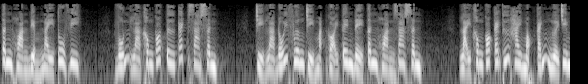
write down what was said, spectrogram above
tân hoàn điểm này tu vi, vốn là không có tư cách ra sân, chỉ là đối phương chỉ mặt gọi tên để tân hoàn ra sân, lại không có cái thứ hai mọc cánh người chim,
